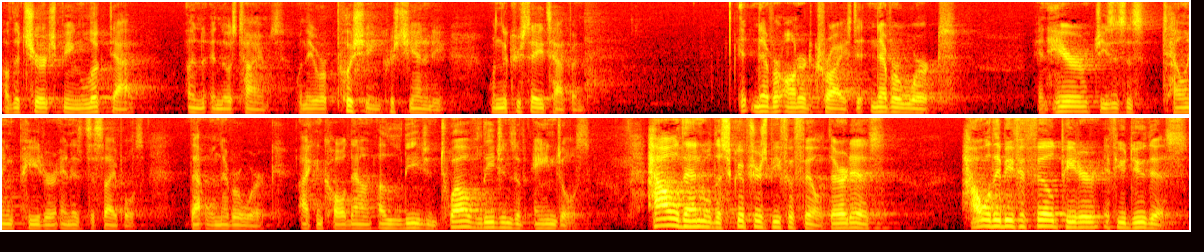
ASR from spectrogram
of the church being looked at in, in those times when they were pushing Christianity, when the Crusades happened. It never honored Christ, it never worked. And here Jesus is telling Peter and his disciples that will never work. I can call down a legion, 12 legions of angels. How then will the scriptures be fulfilled? There it is. How will they be fulfilled, Peter, if you do this?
